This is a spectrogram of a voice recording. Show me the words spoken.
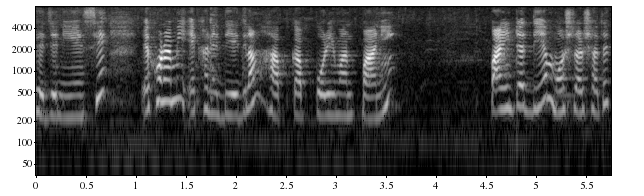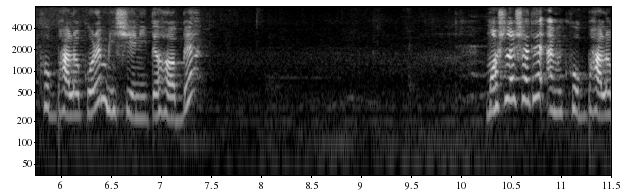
ভেজে নিয়েছি। এখন আমি এখানে দিয়ে দিলাম হাফ কাপ পরিমাণ পানি। পানিটা দিয়ে মশলার সাথে খুব ভালো করে মিশিয়ে নিতে হবে। মশলার সাথে আমি খুব ভালো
